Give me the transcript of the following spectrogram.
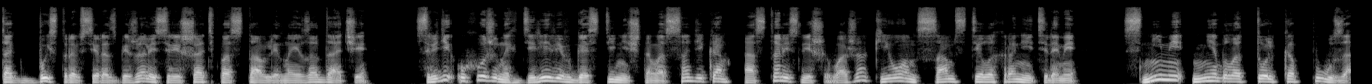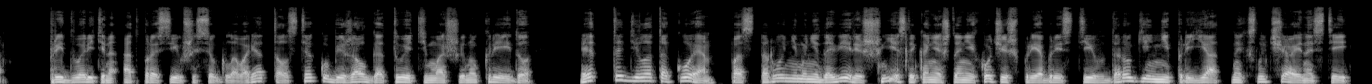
так быстро все разбежались решать поставленные задачи. Среди ухоженных деревьев гостиничного садика остались лишь вожак и он сам с телохранителями. С ними не было только пуза. Предварительно отпросившись у главаря, толстяк убежал готовить машину к рейду. Это дело такое, постороннему не доверишь, если, конечно, не хочешь приобрести в дороге неприятных случайностей.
